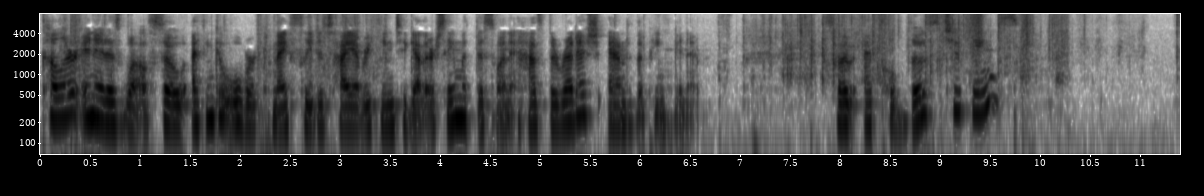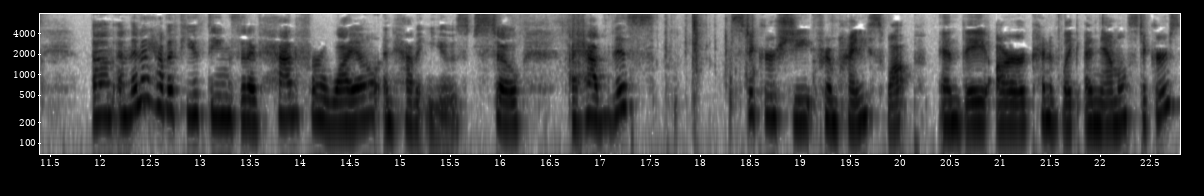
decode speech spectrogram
color in it as well. So I think it will work nicely to tie everything together. Same with this one. It has the reddish and the pink in it. So I, pulled those two things. Um, and then I have a few things that I've had for a while and haven't used. So I have this sticker sheet from Heidi Swapp and they are kind of like enamel stickers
